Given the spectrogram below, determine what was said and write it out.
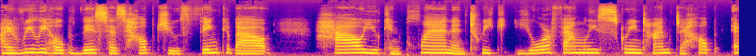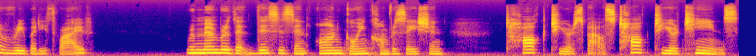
I really hope this has helped you think about how you can plan and tweak your family's screen time to help everybody thrive. Remember that this is an ongoing conversation. Talk to your spouse, talk to your teens,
